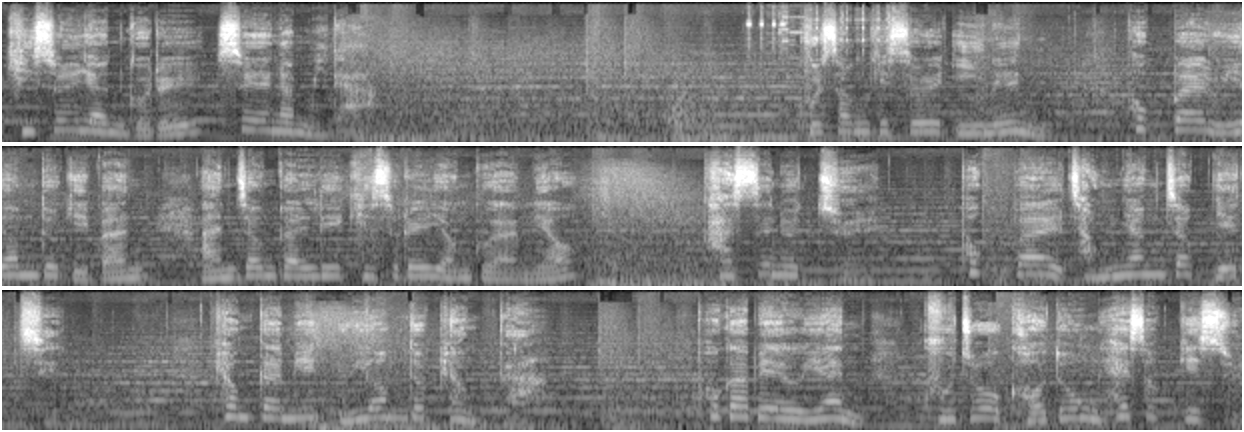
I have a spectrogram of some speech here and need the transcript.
기술 연구를 수행합니다. 구성 기술 2는 폭발 위험도 기반 안전관리 기술을 연구하며 가스 누출, 폭발 정량적 예측, 평가 및 위험도 평가, 폭압에 의한 구조 거동 해석 기술,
